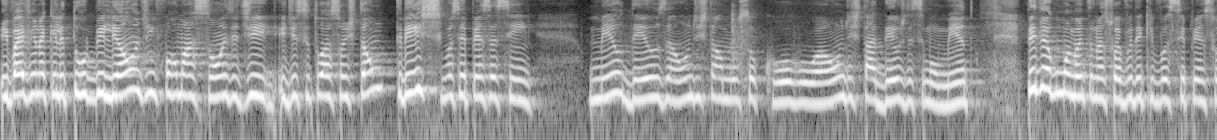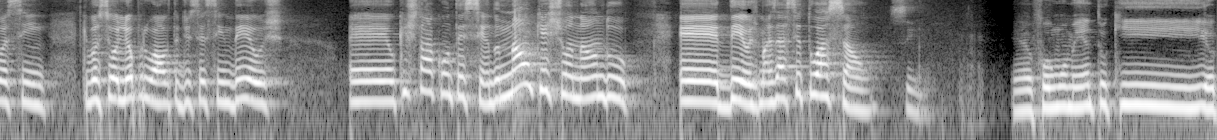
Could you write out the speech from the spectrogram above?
e vai vindo aquele turbilhão de informações e de, e de situações tão tristes que você pensa assim, meu Deus, aonde está o meu socorro? Aonde está Deus nesse momento? Teve algum momento na sua vida que você pensou assim, que você olhou para o alto e disse assim, Deus, é, o que está acontecendo? Não questionando é, Deus, mas a situação. Sim. É, foi um momento que eu,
